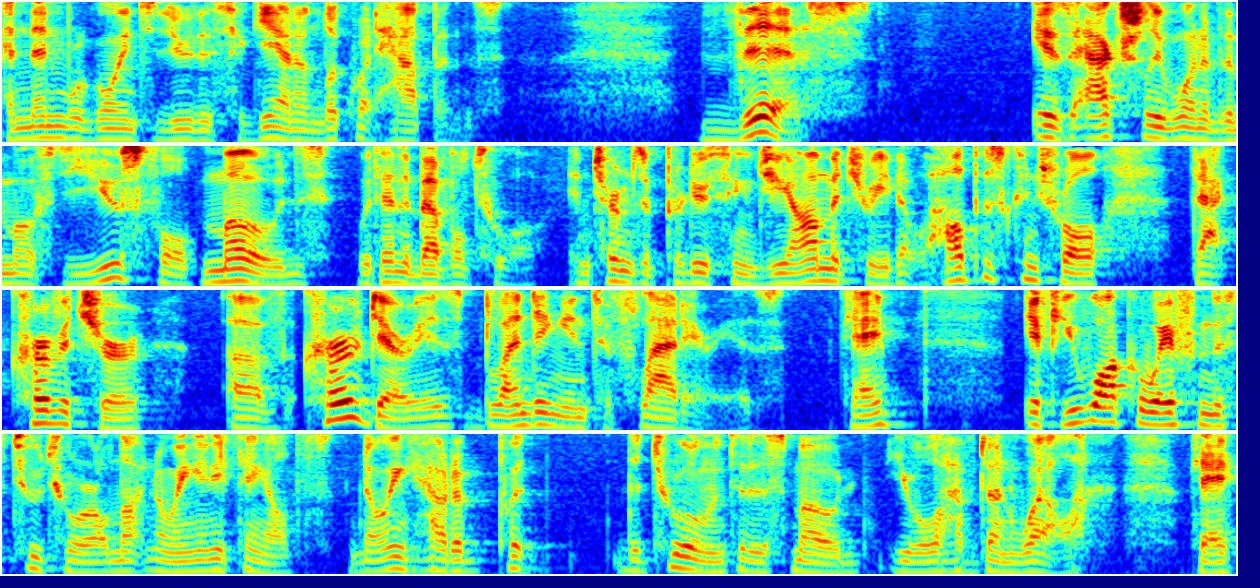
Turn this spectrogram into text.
And then we're going to do this again, and look what happens. This is actually one of the most useful modes within the bevel tool in terms of producing geometry that will help us control that curvature of curved areas blending into flat areas. Okay? If you walk away from this tutorial not knowing anything else, knowing how to put the tool into this mode, you will have done well. okay?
